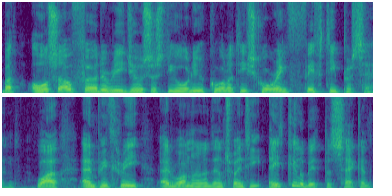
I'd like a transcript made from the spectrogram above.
but also further reduces the audio quality scoring 50%, while MP3 at 128 kilobit per second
